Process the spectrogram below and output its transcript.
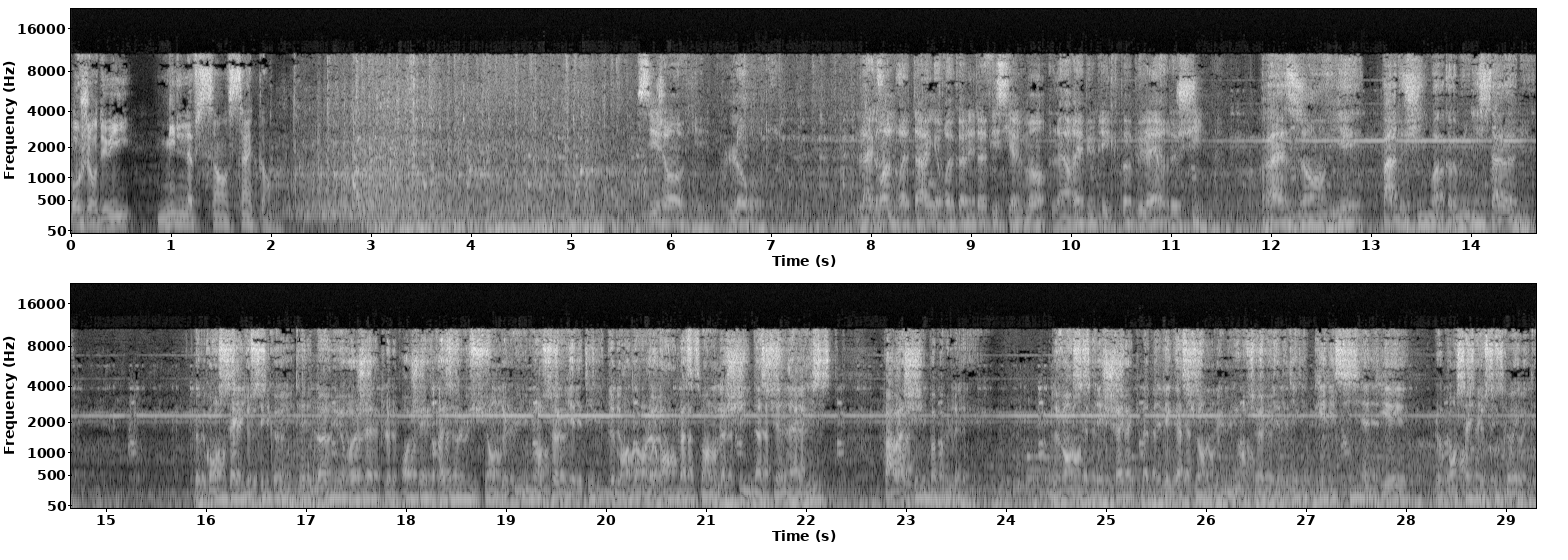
Aujourd'hui, 1950. 6 janvier, Londres. La Grande-Bretagne reconnaît officiellement la République populaire de Chine. 13 janvier, pas de Chinois communistes à l'ONU. Le Conseil de sécurité de l'ONU rejette le projet de résolution de l'Union soviétique demandant le remplacement de la Chine nationaliste par la Chine populaire. Devant cet échec, la délégation de l'Union soviétique quitte signer le Conseil de sécurité.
